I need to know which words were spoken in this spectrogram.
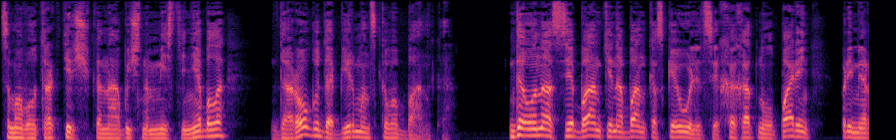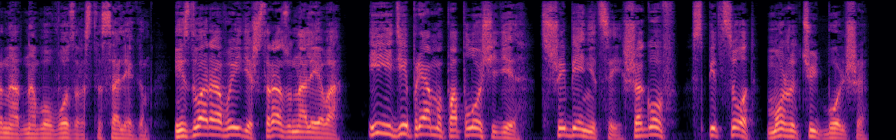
самого трактирщика на обычном месте не было, дорогу до Бирманского банка. «Да у нас все банки на Банковской улице», — хохотнул парень примерно одного возраста с Олегом. «Из двора выйдешь, сразу налево. И иди прямо по площади с шибеницей. Шагов с пятьсот, может, чуть больше.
